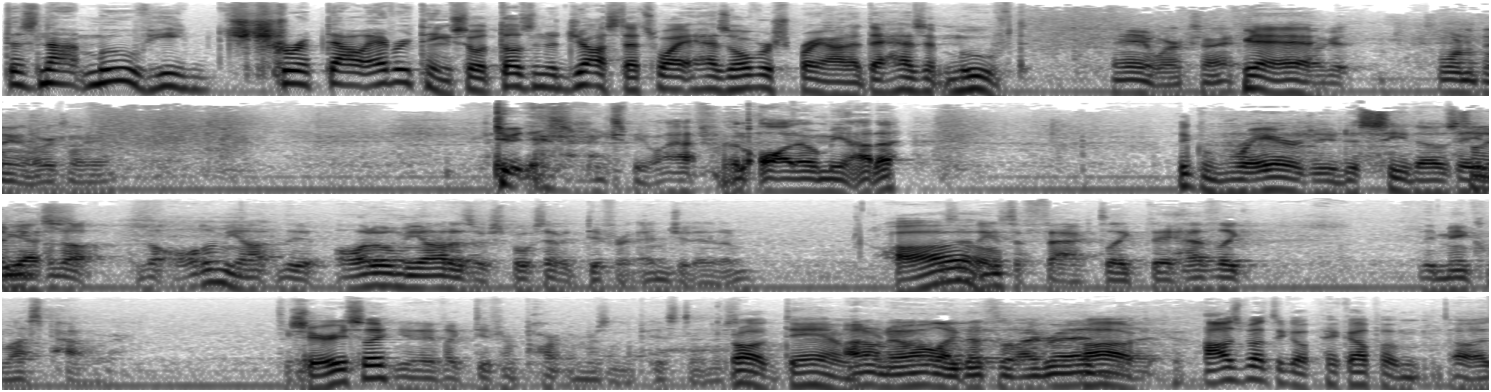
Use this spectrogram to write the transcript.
does not move. He stripped out everything so it doesn't adjust. That's why it has overspray on it that hasn't moved. Hey, it works, right? Yeah, yeah. Okay. It's one thing that works on you. Dude, this makes me laugh. An auto Miata. Like rare, dude, to see those So the, ABS. the, the auto Miata, the auto Miatas are supposed to have a different engine in them. Oh. I oh, think it's a fact. Like they have like, they make less power. Like Seriously? yeah, they have like different part numbers on the piston. oh damn. I don't know. Like that's what I read. But- I was about to go pick up a uh,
